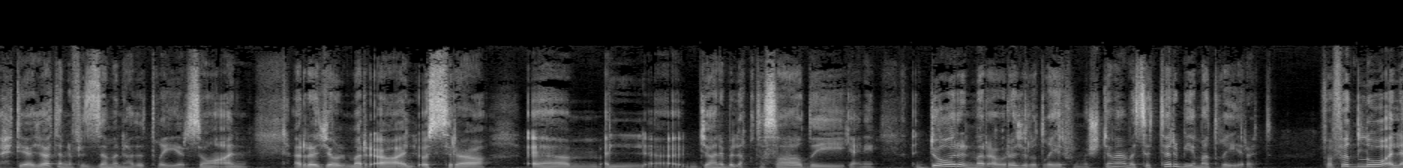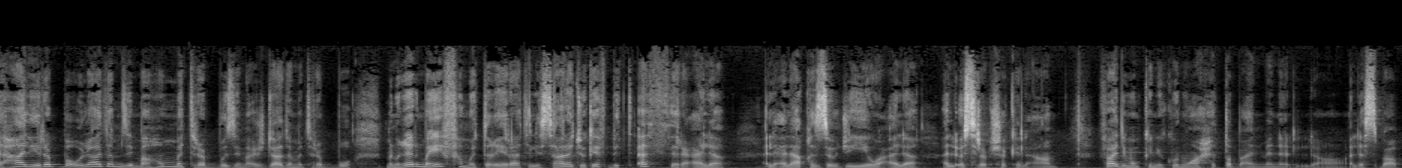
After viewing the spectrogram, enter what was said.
احتياجاتنا في الزمن هذا تغير سواء الرجل والمرأة الأسرة الجانب الاقتصادي يعني دور المرأة والرجل تغير في المجتمع بس التربية ما تغيرت. ففضلوا الأهالي يربوا أولادهم زي ما هم تربوا زي ما أجدادهم تربوا من غير ما يفهموا التغييرات اللي صارت وكيف بتأثر على العلاقة الزوجية وعلى الأسرة بشكل عام. فهذه ممكن يكون واحد طبعا من ال- الأسباب.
